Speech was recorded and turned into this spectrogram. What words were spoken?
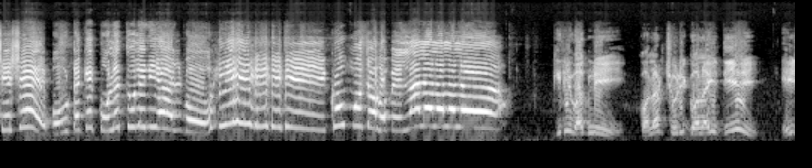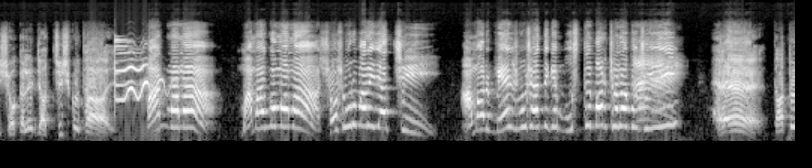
শেষে বউটাকে কোলে তুলে নিয়ে আসব। খুব মজা হবে। লা লা লা লা লা। কিরে ভাগ্নে গলার ছড়ি গলায় দিয়ে এই সকালে যাচ্ছিস কোথায়? বাঘ মামা মামা গো মামা শ্বশুর বাড়ি যাচ্ছি। আমার বেশভূষা থেকে বুঝতে পারছ না বুঝি? হ্যাঁ তা তো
